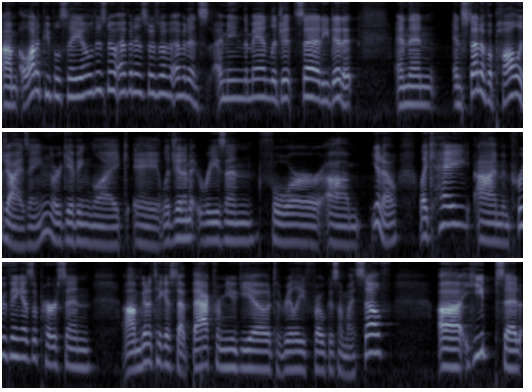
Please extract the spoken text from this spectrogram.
Um, a lot of people say, "Oh, there's no evidence. There's no evidence." I mean, the man legit said he did it, and then instead of apologizing or giving like a legitimate reason for um, you know like hey i'm improving as a person. I'm gonna take a step back from yu-gi-oh to really focus on myself. Uh, he said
